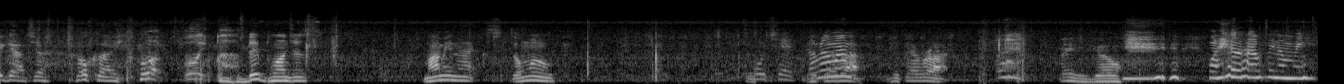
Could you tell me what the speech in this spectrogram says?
Daddy got you. Okay. Look, look. Big plunges. Mommy next. Don't move. Oh shit. Hit that on, Mom. rock. Hit that rock. There you go. Why are you laughing at me?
